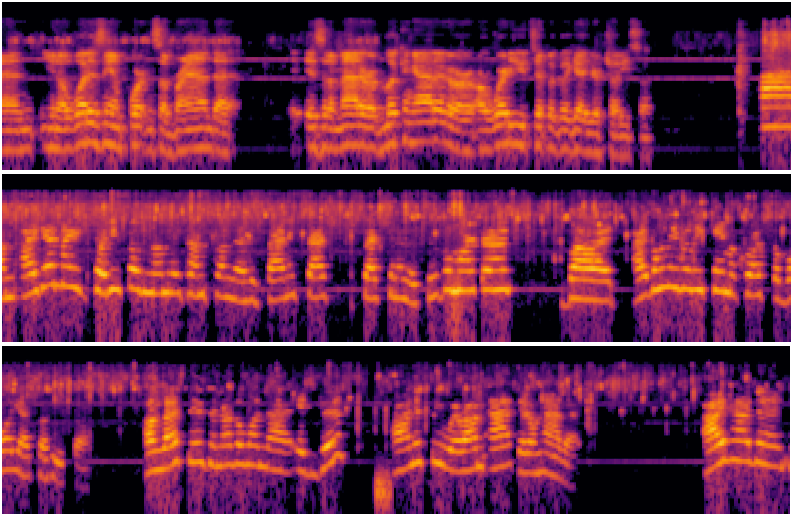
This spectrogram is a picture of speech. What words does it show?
And you know, what is the importance of brand? Uh, is it a matter of looking at it, or, or where do you typically get your chorizo? Um, I get my chorizo normally comes from the Hispanic sec- section in the supermarket, but I've only really came across the Goya chorizo. Unless there's another one that exists, honestly, where I'm at, they don't have it. I haven't,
